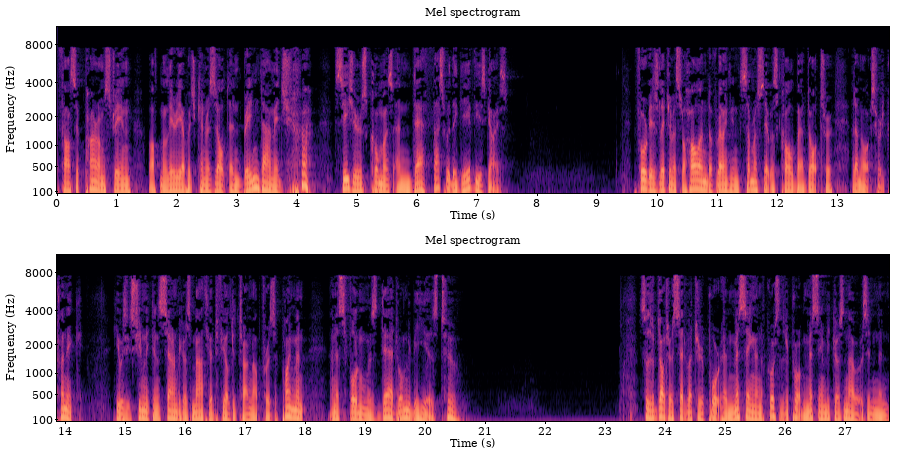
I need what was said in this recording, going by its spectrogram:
falciparum strain of malaria, which can result in brain damage, seizures, comas, and death. That's what they gave these guys. Four days later, Mr. Holland of Wellington, Somerset was called by a doctor at an Oxford clinic. He was extremely concerned because Matthew had failed to turn up for his appointment and his phone was dead. Well, maybe he is too. So the doctor said we had to report him missing, and of course they report him missing because now it was in the,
